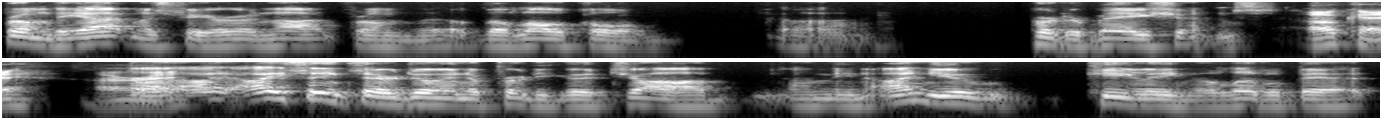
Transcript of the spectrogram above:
from the atmosphere and not from the, the local uh, perturbations. Okay. all right. I, I think they're doing a pretty good job. I mean, I knew Keeling a little bit,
